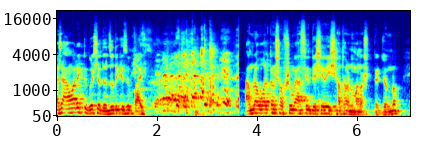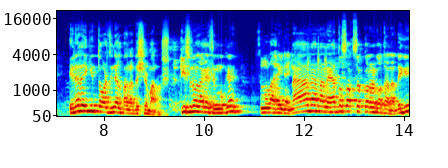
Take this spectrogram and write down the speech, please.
আচ্ছা আমার একটু ঘষে দেন যদি কিছু পাই। আমরা ওয়ালটন সবসময় আছি দেশের এই সাধারণ মানুষদের জন্য। এনারাই কিন্তু অরিজিনাল বাংলাদেশের মানুষ। কিছু না লাগাইছেন মুখে? চুলো লাগাই নাই। না না না না এত চকচক করার কথা না দেখি।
